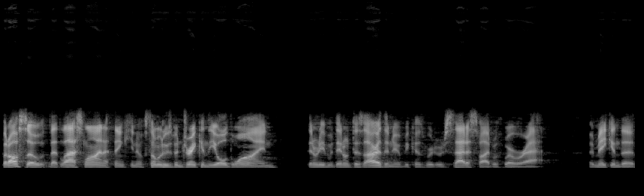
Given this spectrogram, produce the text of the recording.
But also, that last line, I think, you know, someone who's been drinking the old wine they don't even they don't desire the new because we're, we're satisfied with where we're at. But making the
